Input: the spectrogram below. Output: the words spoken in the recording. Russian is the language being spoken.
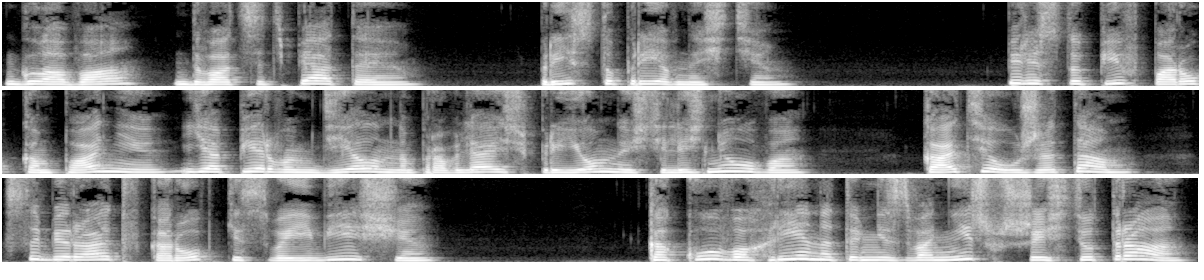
Глава 25. Приступ ревности. Переступив порог компании, я первым делом направляюсь в приемную Селезнева. Катя уже там, собирает в коробке свои вещи. «Какого хрена ты мне звонишь в шесть утра?»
